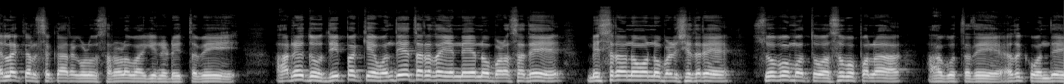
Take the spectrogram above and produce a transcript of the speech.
ಎಲ್ಲ ಕೆಲಸ ಕಾರ್ಯಗಳು ಸರಳವಾಗಿ ನಡೆಯುತ್ತವೆ. ಆರನೇದು, ದೀಪಕ್ಕೆ ಒಂದೇ ಥರದ ಎಣ್ಣೆಯನ್ನು ಬಳಸದೆ ಮಿಶ್ರಣವನ್ನು ಬಳಸಿದರೆ ಶುಭ ಮತ್ತು ಅಶುಭ ಫಲ ಆಗುತ್ತದೆ. ಅದಕ್ಕೆ ಒಂದೇ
